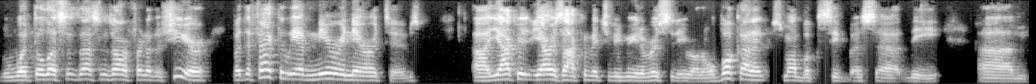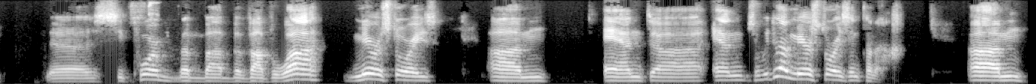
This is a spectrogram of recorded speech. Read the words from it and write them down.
What the lessons, lessons are for another shiur, but the fact that we have mirror narratives. Uh, Yair of Hebrew University wrote a whole book on it, small book, uh, the um, the Sipur Bavua, mirror stories. Um, and uh, and so we do have mirror stories in Tanakh. Um,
